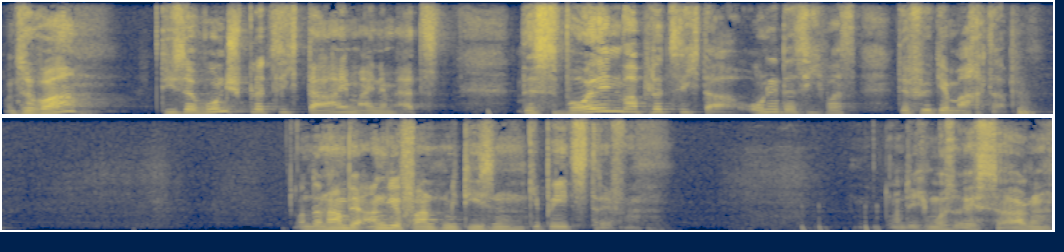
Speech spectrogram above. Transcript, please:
Und so war dieser Wunsch plötzlich da in meinem Herzen. Das Wollen war plötzlich da, ohne dass ich was dafür gemacht habe. Und dann haben wir angefangen mit diesen Gebetstreffen. Und ich muss euch sagen,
